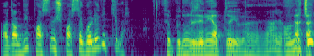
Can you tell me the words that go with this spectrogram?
Adam bir pasla üç pasla gole gittiler. Tıpkı Rize'nin yaptığı gibi. Yani onun için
